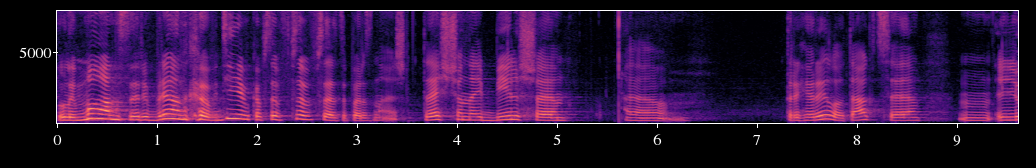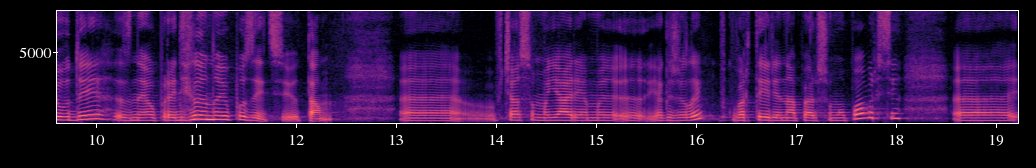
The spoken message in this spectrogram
Лиман, Серебрянка, Авдіївка, все, все, все тепер знаєш. Те, що найбільше е, тригерило, так, це люди з неоприділеною позицією там. Е, в часу Ярі ми е, як жили в квартирі на першому поверсі. Е,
